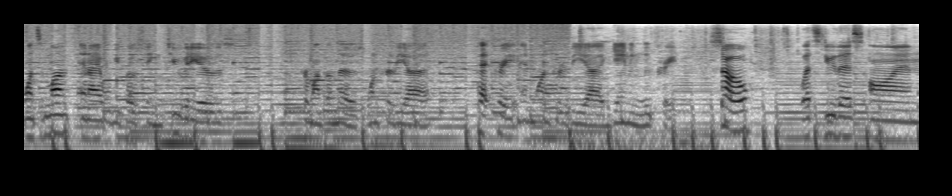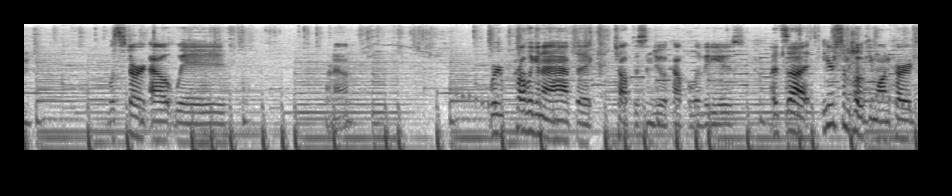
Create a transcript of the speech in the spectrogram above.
once a month and I will be posting two videos per month on those. One for the uh, pet crate and one for the uh, gaming loot crate. So let's do this on, let's start out with, I don't know, we're probably gonna have to chop this into a couple of videos. Let's, uh, here's some Pokemon cards.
